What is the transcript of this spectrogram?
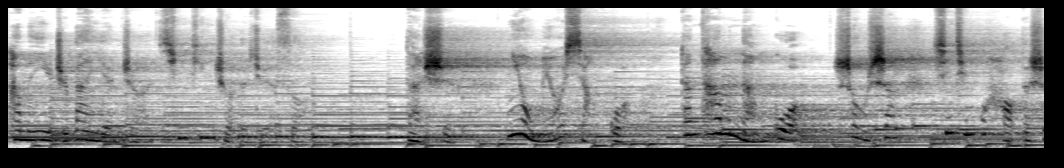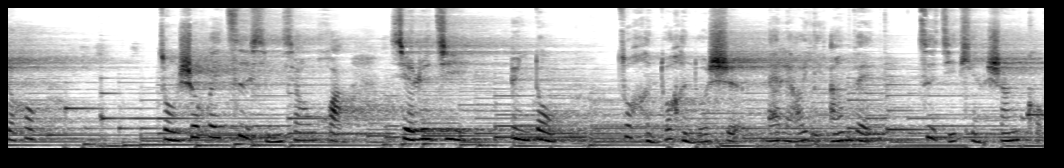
他们一直扮演着倾听者的角色。但是，你有没有想过，当他们难过、受伤、心情不好的时候，总是会自行消化、写日记、运动、做很多很多事来聊以安慰自己、舔伤口。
